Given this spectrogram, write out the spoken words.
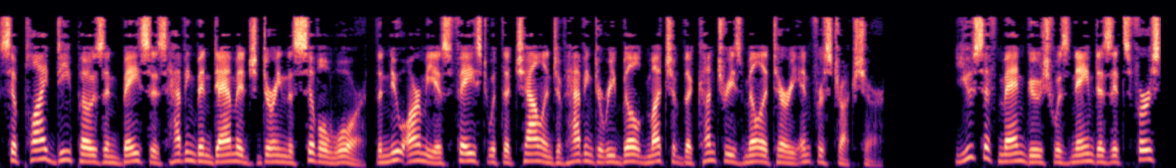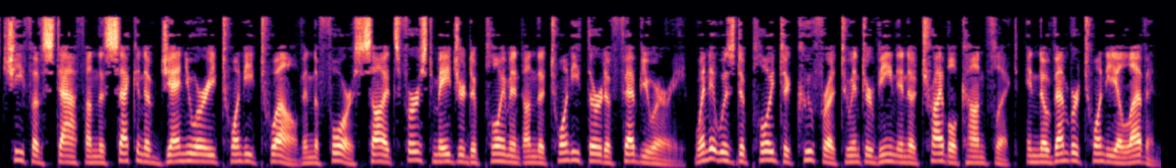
Supply depots and bases having been damaged during the civil war, the new army is faced with the challenge of having to rebuild much of the country's military infrastructure. Yusuf Mangush was named as its first Chief of Staff on 2 January 2012 and the force saw its first major deployment on 23 February, when it was deployed to Kufra to intervene in a tribal conflict. In November 2011,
